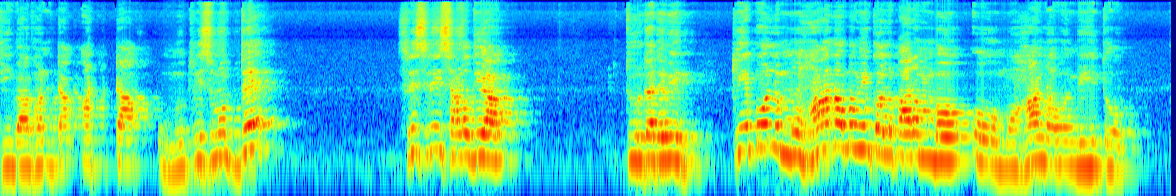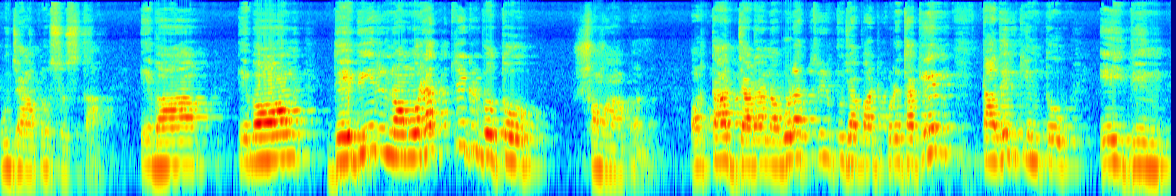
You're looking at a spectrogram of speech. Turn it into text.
দিবা ঘণ্টা আটটা উনত্রিশ মধ্যে শ্রী শ্রী শারদিয়া দুর্গা দেবীর কেবল মহানবমী কল্পারম্ভ ও মহানবমী বিহিত পূজা প্রশস্তা এবং এবং দেবীর নবরাত্রির ব্রত সমাপন। অর্থাৎ যারা নবরাত্রির পূজা পাঠ করে থাকেন, তাদের কিন্তু এই দিন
